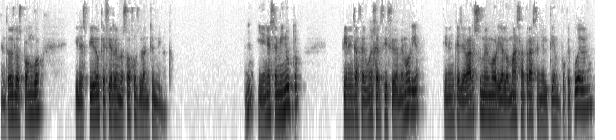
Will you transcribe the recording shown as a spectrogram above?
Entonces los pongo y les pido que cierren los ojos durante un minuto. ¿Mm? Y en ese minuto tienen que hacer un ejercicio de memoria tienen que llevar su memoria lo más atrás en el tiempo que puedan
